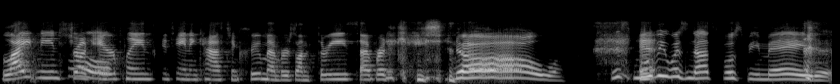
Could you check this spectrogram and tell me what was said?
lightning struck Oh. airplanes containing cast and crew members on three separate occasions No. This movie was not supposed to be made.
